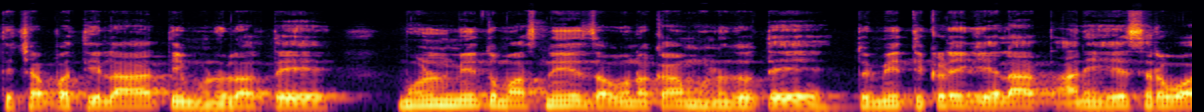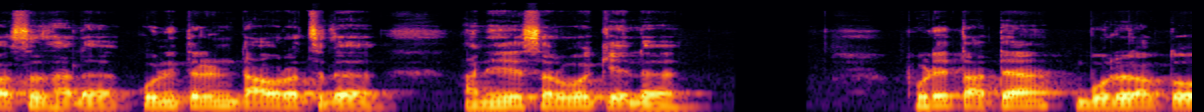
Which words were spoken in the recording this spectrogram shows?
तिच्या पतीला ती म्हणू लागते म्हणून मी तुम्हासनी जाऊ नका म्हणत होते. तुम्ही तिकडे गेलात आणि हे सर्व असं झालं. कोणीतरी डाव रचलं आणि हे सर्व केलं. पुढे तात्या बोलू लागतो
